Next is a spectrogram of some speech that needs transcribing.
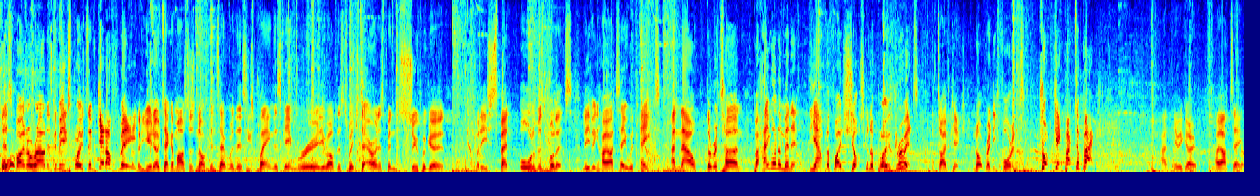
This Oh. final round is going to be explosive. Get off me! You know Tekken Master's not content with this. He's playing this game really well. The switch to Erron has been super good. But he's spent all of his bullets, leaving Hayate with eight. And now the return. But hang on a minute. The amplified shot's going to blow through it. The dive kick, not ready for it. Drop kick back to back. And here we go. Hayate.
